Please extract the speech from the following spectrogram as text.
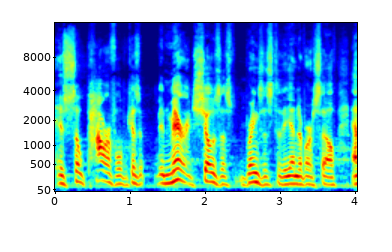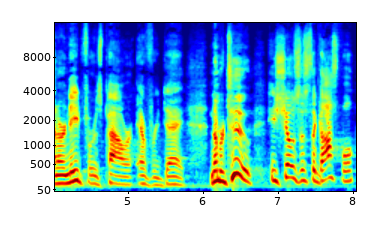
is so powerful because in marriage shows us, brings us to the end of ourselves and our need for his power every day. Number two, he shows us the gospel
